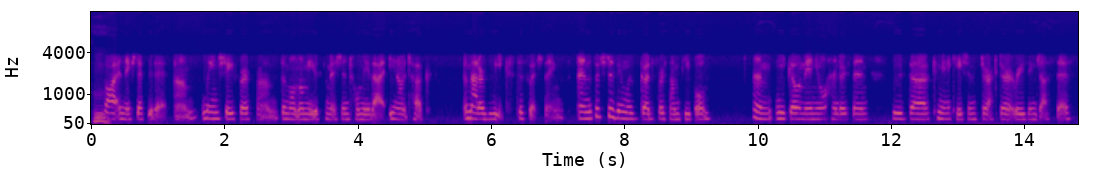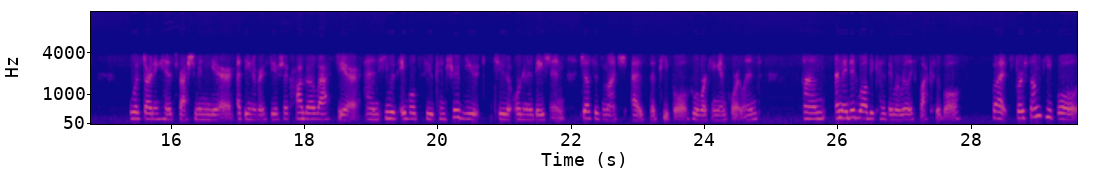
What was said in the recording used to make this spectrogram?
hmm. saw it and they shifted it. Um, Lane Schaefer from the Multnomah Youth Commission told me that you know it took a matter of weeks to switch things, and the switch to Zoom was good for some people. Um, Nico Emmanuel Henderson who's the communications director at Raising Justice, was starting his freshman year at the University of Chicago last year, and he was able to contribute to the organization just as much as the people who were working in Portland. Um, and they did well because they were really flexible. But for some people,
